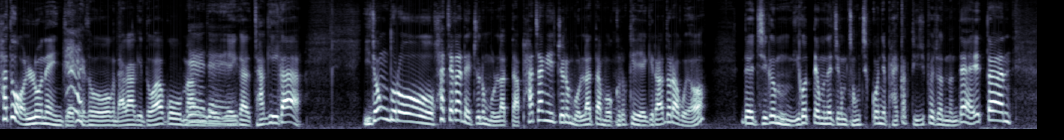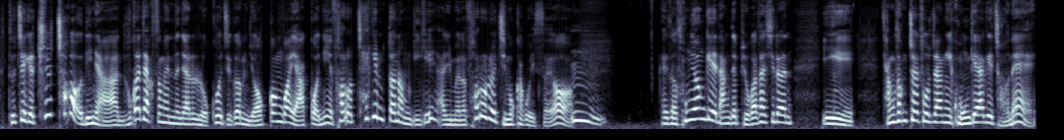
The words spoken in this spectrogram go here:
하도 언론에 이제 계속 나가기도 하고 막 네, 이제 네. 얘기가 자기가 이 정도로 화제가 될 줄은 몰랐다. 파장일 줄은 몰랐다. 뭐 그렇게 얘기를 하더라고요. 근데 지금 이것 때문에 지금 정치권이 발칵 뒤집혀졌는데 일단 도대체 이게 출처가 어디냐, 누가 작성했느냐를 놓고 지금 여권과 야권이 서로 책임 떠넘기기 아니면 서로를 지목하고 있어요. 음. 그래서 송영길 당대표가 사실은 이 장성철 소장이 공개하기 전에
